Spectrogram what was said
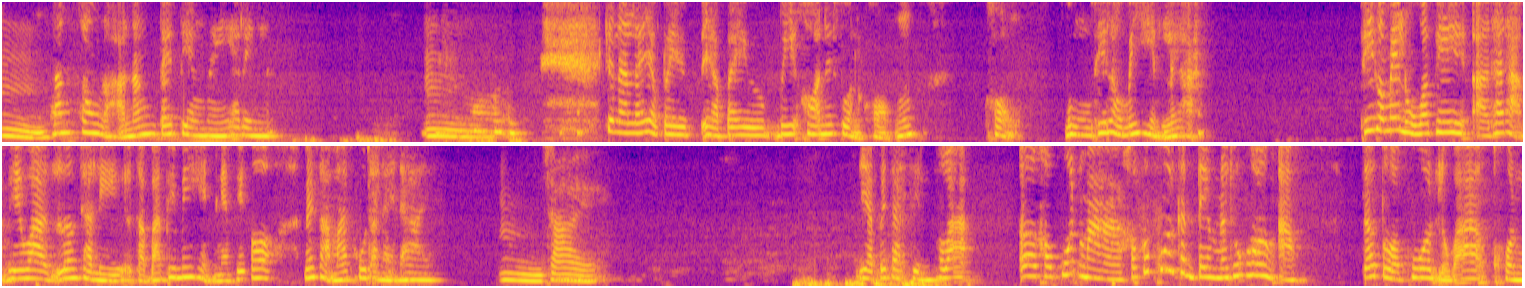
อืม นั่งเฝ้าเหรอคะนั่งใต้เตียงไหมอะไรเงี้ยอืมฉะนั้นแล้วอย่าไปอย่าไปวิเคราะห์ในส่วนของของมุมที่เราไม่เห็นเลยค่ะ พี่ก็ไม่รู้ว่าพี่อ่าถ้าถามพี่ว่าเรื่องชาลีกลับบ้านพี่ไม่เห็นไงพี่ก็ไม่สามารถพูดอะไรได้ อืมใช่ อย่าไปตัดสิน เพราะว่า เออเขาพูดมาเขาก็พูดกันเต็มนะทุกห้องอ้าวเจ้าตัวพูดหรือว่าคน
